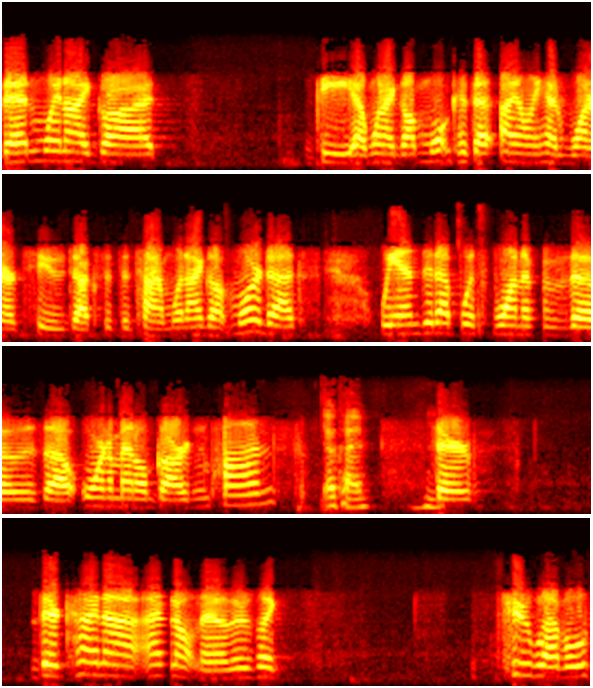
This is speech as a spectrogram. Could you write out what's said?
then when I got the uh, when I got more because I only had one or two ducks at the time. When I got more ducks, we ended up with one of those uh, ornamental garden ponds. okay. They're they're kind of I don't know. There's like two levels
